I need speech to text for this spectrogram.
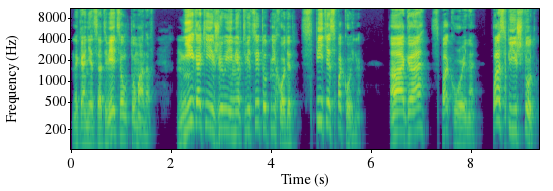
наконец ответил Туманов. Никакие живые мертвецы тут не ходят. Спите спокойно. Ага, спокойно. Поспишь тут.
